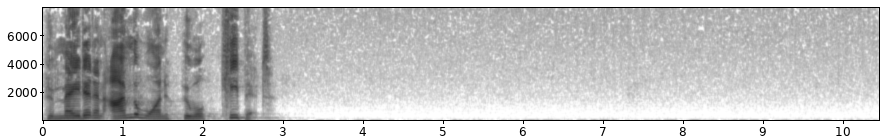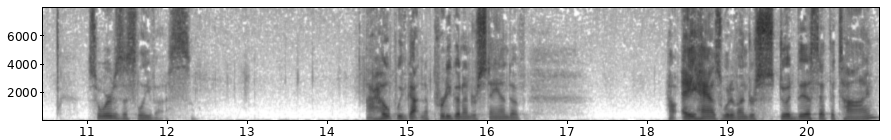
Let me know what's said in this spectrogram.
who made it and I'm the one who will keep it. So, where does this leave us? I hope we've gotten a pretty good understand of how Ahaz would have understood this at the time.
